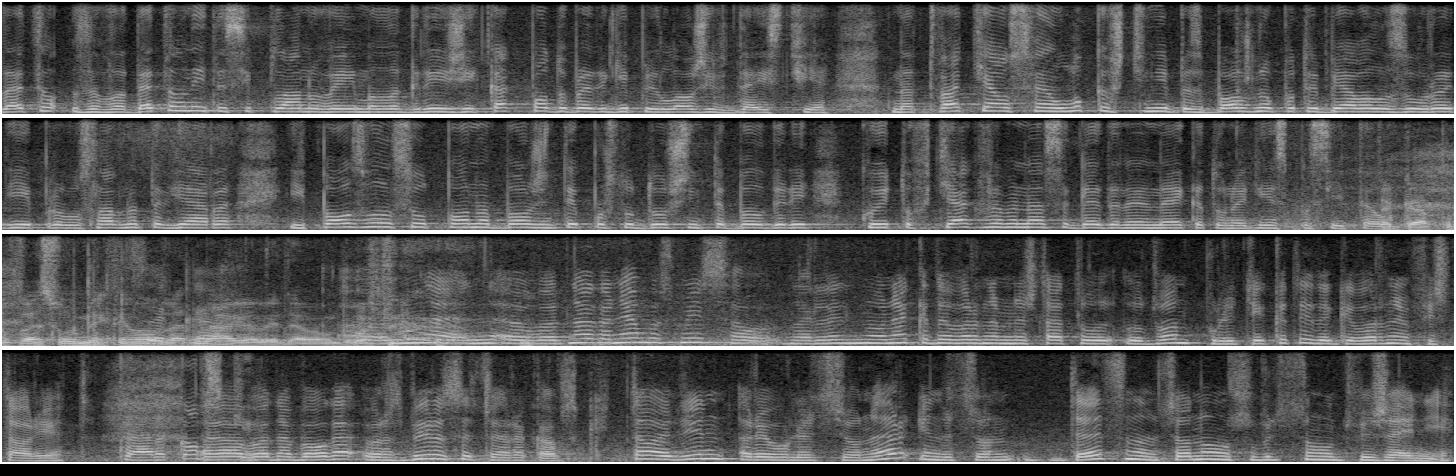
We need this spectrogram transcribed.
владетел, за владетелните си планове е имала грижи как по-добре да ги приложи в действие. На това тя, освен лукавщини, безбожно употребявала за уръдие и православната вяра и ползвала се от по-набожните простодушните българи, които в тях времена са гледани не като на един спасител. Така, професор Михнева, веднага ви давам думата. Не, не, веднага няма смисъл, нали? но нека да върнем нещата отвън политиката и да ги върнем в историята. Това е Раковски. А, на Българ... Разбира се, че е Раковски. Той е един революционер и национ... дец на национално-освободително движение.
